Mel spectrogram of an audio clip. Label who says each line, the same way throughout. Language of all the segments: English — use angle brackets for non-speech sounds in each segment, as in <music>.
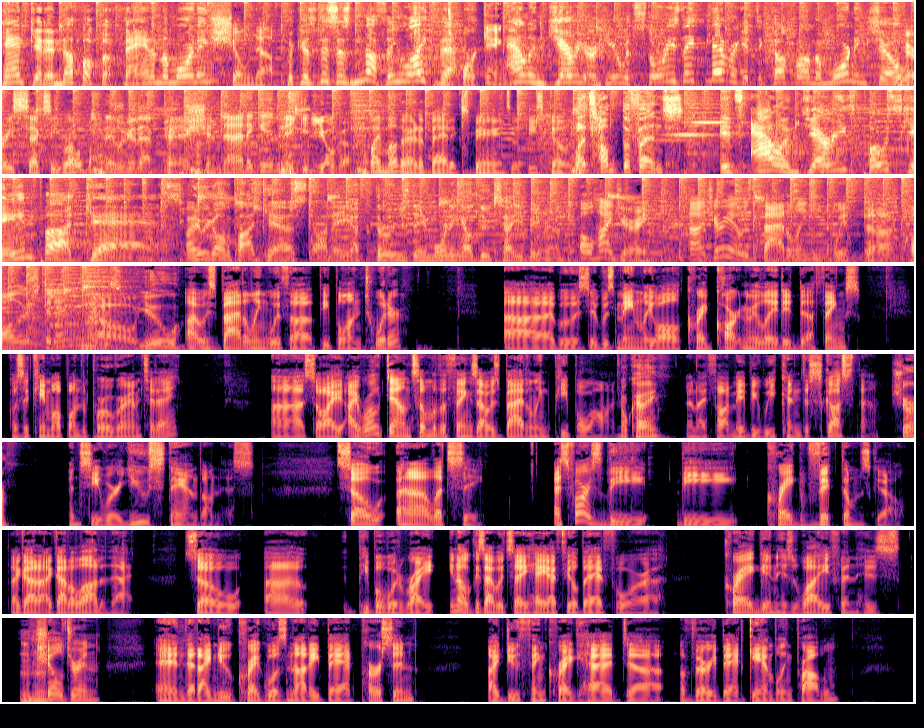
Speaker 1: Can't get enough of the fan in the morning?
Speaker 2: shown up.
Speaker 1: Because this is nothing like that.
Speaker 3: Working.
Speaker 1: Al and Jerry are here with stories they'd never get to cover on the morning show.
Speaker 2: Very sexy robot.
Speaker 3: Hey, look at that pig.
Speaker 2: Shenanigans.
Speaker 3: Naked yoga.
Speaker 2: My mother had a bad experience with these ghosts.
Speaker 3: Let's hump the fence.
Speaker 1: It's Al and Jerry's post game podcast.
Speaker 3: All right, here we go on the podcast on a, uh Thursday morning. Al Dukes, how you be, man?
Speaker 2: Oh, hi, Jerry. Uh, Jerry, I was battling with uh, callers today. I was,
Speaker 3: No, you.
Speaker 2: I was battling with uh, people on Twitter. Uh, it was it was mainly all Craig Carton related uh, things because it came up on the program today. Uh, so I, I wrote down some of the things I was battling people on,
Speaker 3: Okay,
Speaker 2: and I thought maybe we can discuss them.
Speaker 3: sure.
Speaker 2: and see where you stand on this. So uh, let's see. As far as the the Craig victims go, I got I got a lot of that. So uh, people would write, you know, because I would say, "Hey, I feel bad for uh, Craig and his wife and his
Speaker 3: Mhm.
Speaker 2: children, and that I knew Craig was not a bad person. I do think Craig had uh, a very bad gambling problem,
